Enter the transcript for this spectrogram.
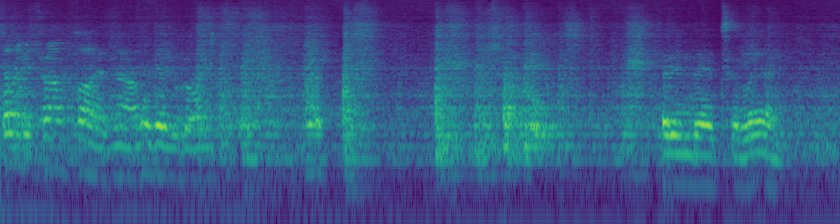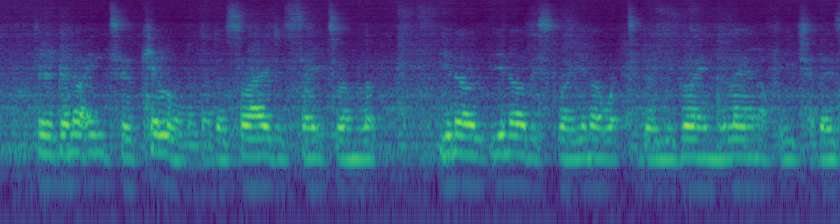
Tell him it's round five now. We'll get him going. They're in there to learn. They're, they're not into kill one another. So I just say to them, look, you know, you know this way. You know what to do. You go in, you learn off each other's.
